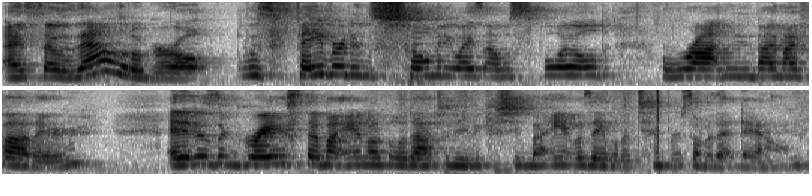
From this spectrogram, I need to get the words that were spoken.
And so that little girl was favored in so many ways. I was spoiled rotten by my father. And it is a grace that my aunt and uncle adopted me because she, my aunt was able to temper some of that down.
